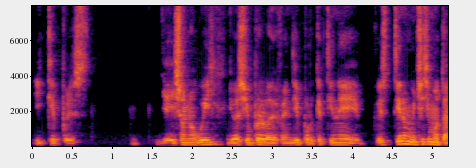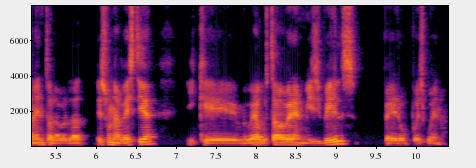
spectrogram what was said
y que pues Jason Owi, yo siempre lo defendí porque tiene, pues, tiene muchísimo talento, la verdad. Es una bestia y que me hubiera gustado ver en mis Bills, pero pues bueno,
